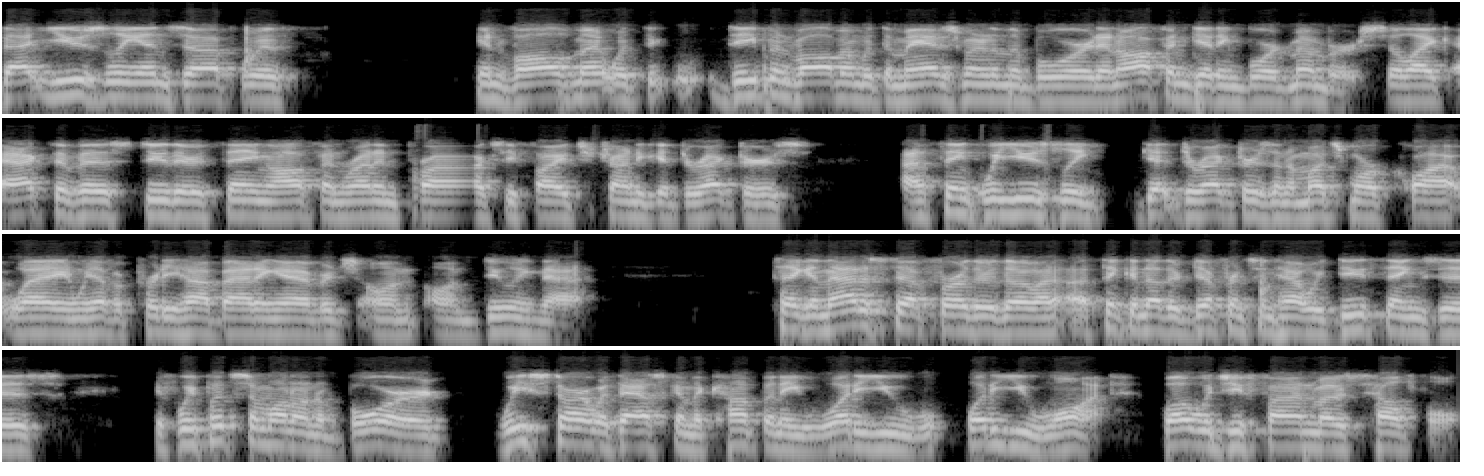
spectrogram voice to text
That usually ends up with involvement with the, deep involvement with the management and the board and often getting board members. So like activists do their thing often running proxy fights trying to get directors i think we usually get directors in a much more quiet way and we have a pretty high batting average on on doing that. Taking that a step further though i, I think another difference in how we do things is if we put someone on a board we start with asking the company what do you what do you want? What would you find most helpful?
